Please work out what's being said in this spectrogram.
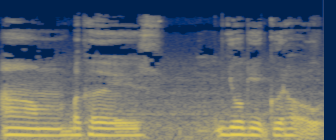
um, because you'll get good hold.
